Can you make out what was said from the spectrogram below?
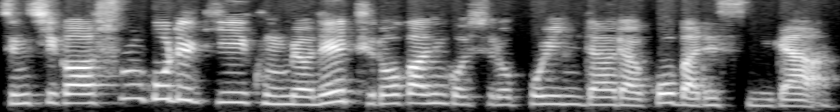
증시가 숨고르기 국면에 들어간 것으로 보인다라고 말했습니다.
